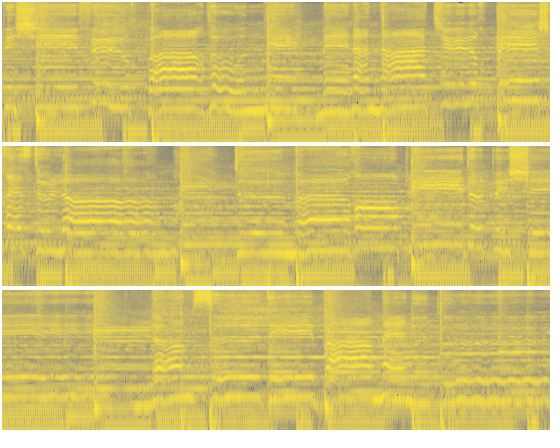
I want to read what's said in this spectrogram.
péchés furent pardonnés, mais la nature pécheresse de l'homme demeure remplie de péchés. L'homme se débat mais ne peut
